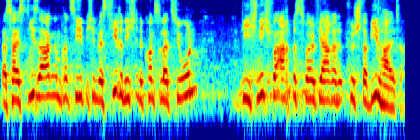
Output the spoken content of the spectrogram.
Das heißt, die sagen im Prinzip, ich investiere nicht in eine Konstellation, die ich nicht für acht bis zwölf Jahre für stabil halte.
